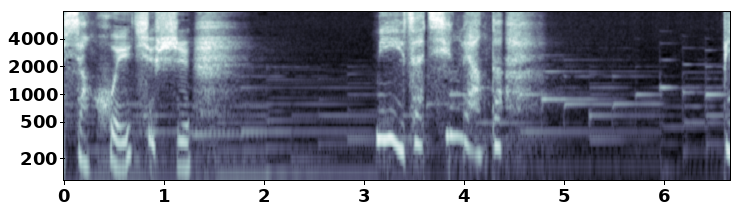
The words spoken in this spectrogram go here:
想回去时，你已在清凉的彼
